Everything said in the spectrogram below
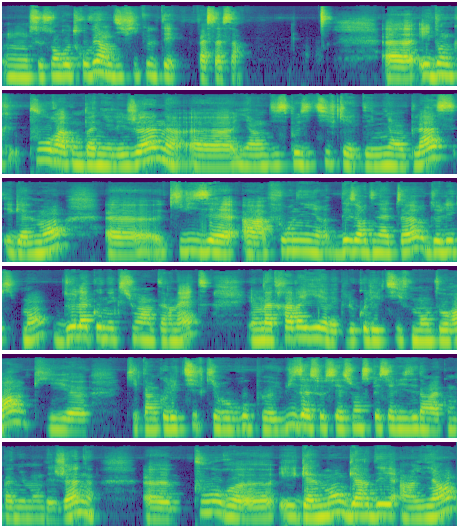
on, se sont retrouvées en difficulté face à ça. Euh, et donc, pour accompagner les jeunes, euh, il y a un dispositif qui a été mis en place également, euh, qui visait à fournir des ordinateurs, de l'équipement, de la connexion Internet. Et on a travaillé avec le collectif Mentora, qui, qui est un collectif qui regroupe huit associations spécialisées dans l'accompagnement des jeunes. Euh, pour euh, également garder un lien,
